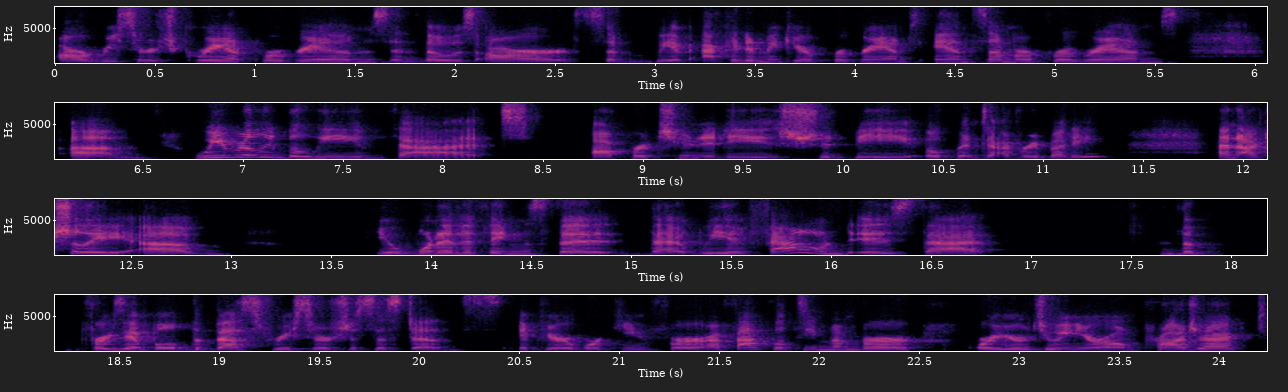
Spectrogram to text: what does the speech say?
our research grant programs, and those are some, we have academic year programs and summer programs. Um, we really believe that opportunities should be open to everybody. And actually, um, you know, one of the things that that we have found is that the for example, the best research assistants, if you're working for a faculty member or you're doing your own project,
